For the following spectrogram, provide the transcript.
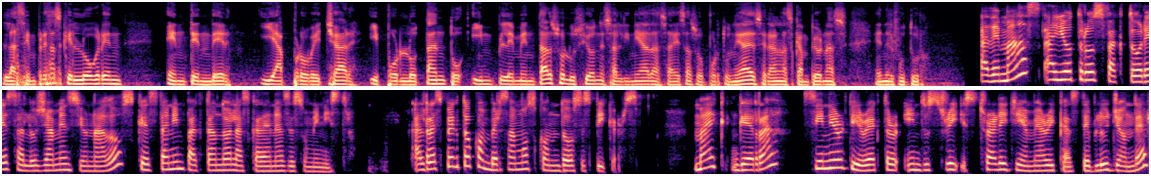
las empresas que logren entender y aprovechar y por lo tanto implementar soluciones alineadas a esas oportunidades serán las campeonas en el futuro. Además, hay otros factores a los ya mencionados que están impactando a las cadenas de suministro. Al respecto, conversamos con dos speakers. Mike Guerra, Senior Director Industry Strategy Americas de Blue Yonder,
